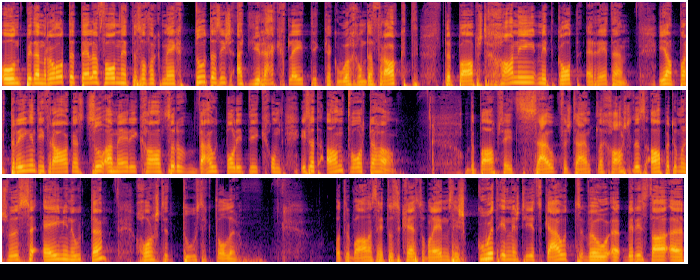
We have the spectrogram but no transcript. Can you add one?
Und bei dem roten Telefon hat er sofort gemerkt, du, das ist eine Direktleitung gegen. Und er fragt der Papst, kann ich mit Gott reden? Ich habe ein paar dringende Fragen zu Amerika, zur Weltpolitik und ich sollte Antworten haben. Und der Papst sagt, selbstverständlich kannst du das, aber du musst wissen, eine Minute kostet 1000 Dollar. Und der Obama sagt, das ist kein Problem, es ist gut investiertes Geld, weil äh, wir ist da äh,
